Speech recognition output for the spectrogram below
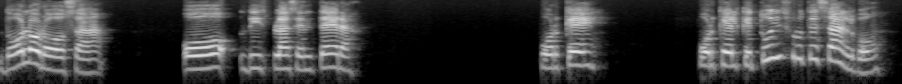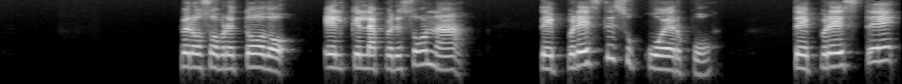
dolorosa o displacentera. ¿Por qué? Porque el que tú disfrutes algo pero sobre todo el que la persona te preste su cuerpo, te preste,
